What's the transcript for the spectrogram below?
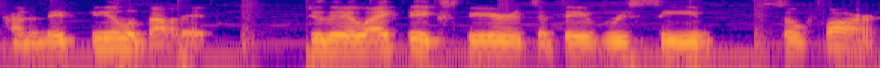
How do they feel about it? Do they like the experience that they've received so far?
